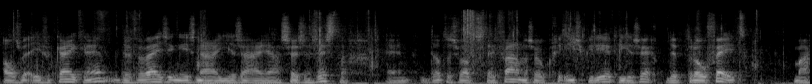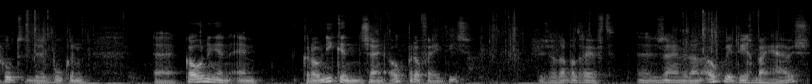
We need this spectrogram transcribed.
Als we even kijken, de verwijzing is naar Jezaja 66. En dat is wat Stefanus ook geïnspireerd hier zegt. De profeet, maar goed, de boeken uh, Koningen en Kronieken zijn ook profetisch. Dus wat dat betreft uh, zijn we dan ook weer dicht bij huis.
